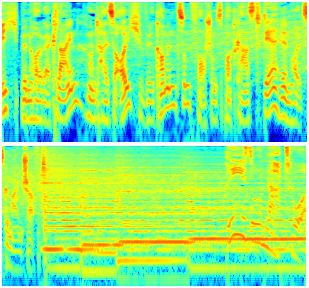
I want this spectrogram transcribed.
Ich bin Holger Klein und heiße euch willkommen zum Forschungspodcast der Helmholtz Gemeinschaft. Resonator.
